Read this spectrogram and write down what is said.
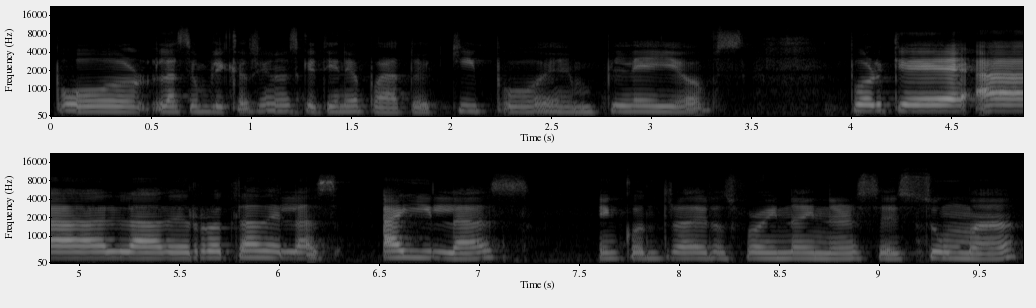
por las implicaciones que tiene para tu equipo en playoffs, porque a la derrota de las Águilas en contra de los 49ers se suma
